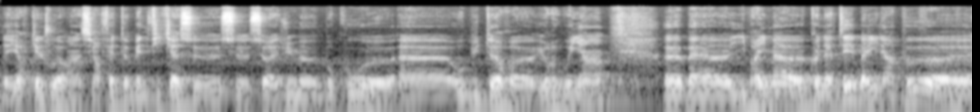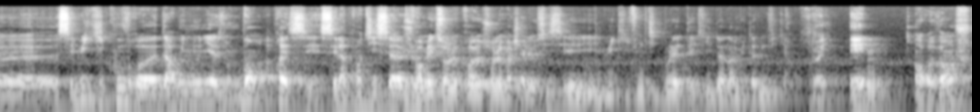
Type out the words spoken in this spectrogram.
d'ailleurs quel joueur, hein, si en fait Benfica se, se- se résume beaucoup euh, à- au buteur uruguayen, hein, euh, bah, Ibrahima Konaté, bah, il est un peu, euh, c'est lui qui couvre euh, Darwin Nunez. Donc bon, après c'est Je l'apprentissage. rappelais que sur le, sur le match aller aussi, c'est lui qui fait une petite boulette et qui donne un but à Benfica. Oui. Et en revanche,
